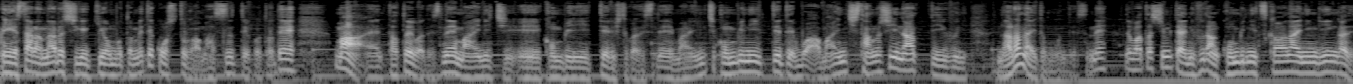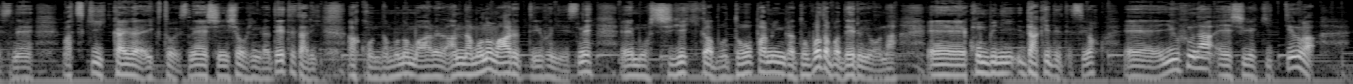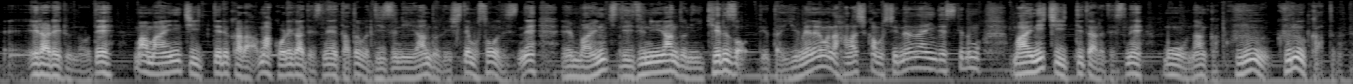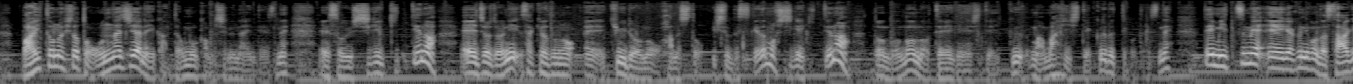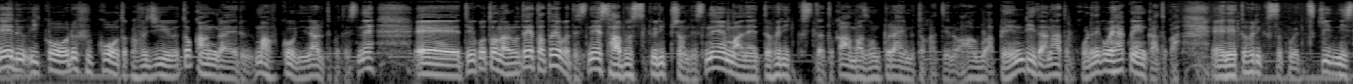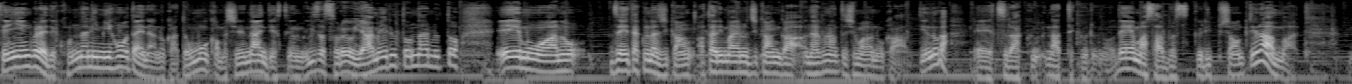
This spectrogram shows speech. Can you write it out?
え、さらなる刺激を求めてコストが増すということで、まあ、え、例えばですね、毎日、え、コンビニ行ってる人がですね、毎日コンビニ行ってて、わあ、毎日楽しいなっていうふうにならないと思うんですね。で、私みたいに普段コンビニ使わない人間がですね、まあ、月1回ぐらい行くとですね、新商品が出てたり、あ、こんなものもある、あんなものもあるっていうふうにですね、え、もう刺激がもうドーパミンがドバドバ出るような、えー、コンビニだけでですよ、えー、いうふうな、え、刺激っていうのが、得られるので、まあ、毎日行ってるから、まあ、これがですね例えばディズニーランドにしてもそうですね、毎日ディズニーランドに行けるぞって言ったら夢のような話かもしれないんですけども毎日行ってたらですねもうなんか狂う狂うかとかバイトの人と同じじゃねえかって思うかもしれないんですね、そういう刺激っていうのは、徐々に先ほどの、給料のお話と一緒ですけども刺激っていうのはどんどんどんどん低減していく、まあ、麻痺してくるってことですね。で3つ目、逆に今度は下げるイコール不幸とか不自由と考える、まあ、不になるってことですね。えー、ということなので、例えばですね、サブスクリプションですね、まあ、ネットフリックスだとか、アマゾンプライムとかっていうのは、うわ、便利だなと、これで500円かとか、えー、ネットフリックスこれ月2000円ぐらいでこんなに見放題なのかと思うかもしれないんですけども、いざそれをやめるとなると、えー、もうあの、贅沢な時間、当たり前の時間がなくなってしまうのかっていうのが、えー、辛くなってくるので、まあ、サブスクリプションっていうのは、まあ、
